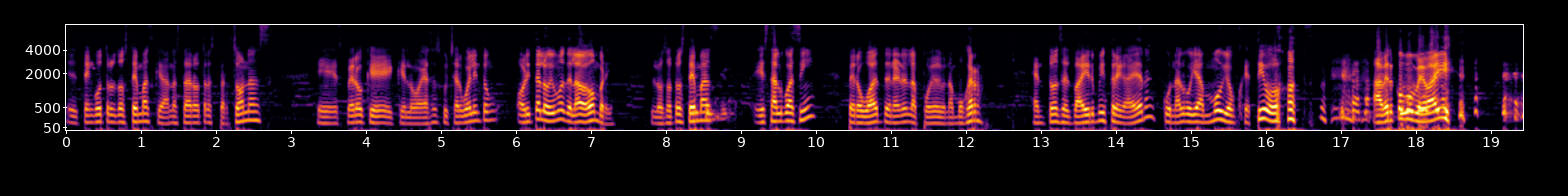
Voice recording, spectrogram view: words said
Eh, tengo otros dos temas que van a estar otras personas. Eh, espero que, que lo vayas a escuchar, Wellington. Ahorita lo vimos del lado de hombre. Los otros temas es algo así, pero voy a tener el apoyo de una mujer. Entonces va a ir mi fregadera con algo ya muy objetivo. a ver cómo me va ahí.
